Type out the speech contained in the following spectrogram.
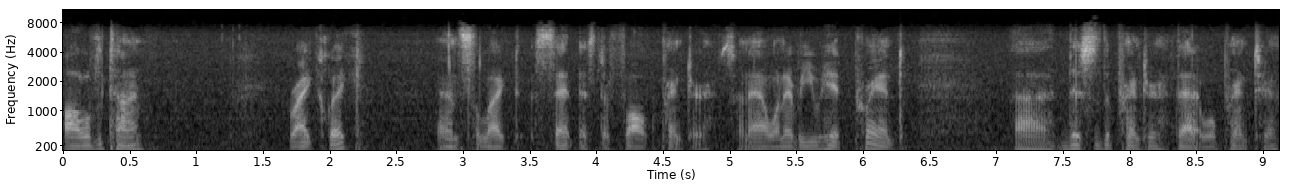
all of the time. Right-click and select Set as Default Printer. So now whenever you hit Print, uh, this is the printer that it will print to.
